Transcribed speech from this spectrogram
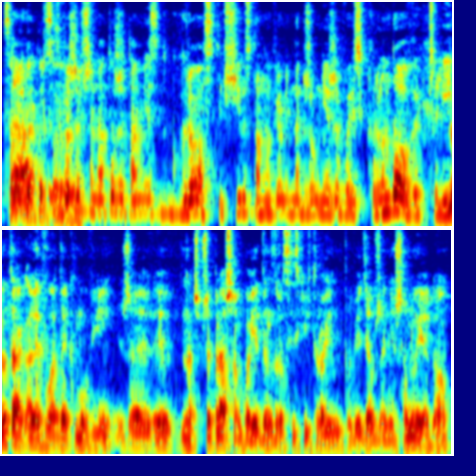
całego tak, personelu. Zważywszy na to, że tam jest gros tych sił stanowią jednak żołnierze wojsk lądowych, czyli... No tak, ale Władek mówi, że, yy, znaczy przepraszam, bo jeden z rosyjskich troli mi powiedział, że nie szanuje go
